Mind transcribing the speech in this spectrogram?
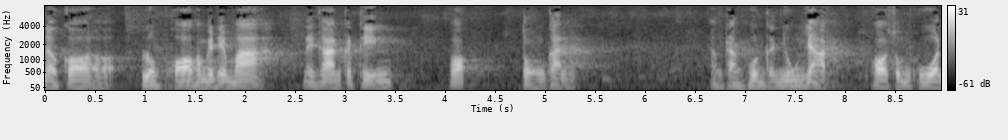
แล้วก็หลวงพ่อก็ไม่ได้มาในงานกระถิน เพราะตรงกันทางทางพุนกับยุ่งยากพอสมควร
